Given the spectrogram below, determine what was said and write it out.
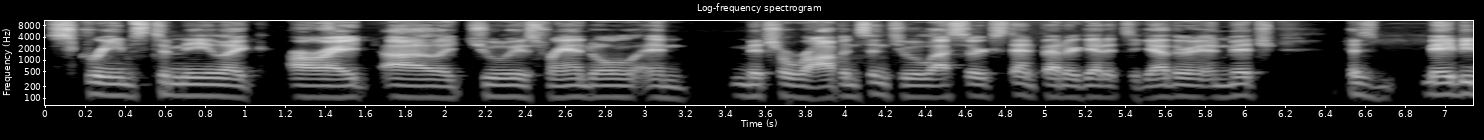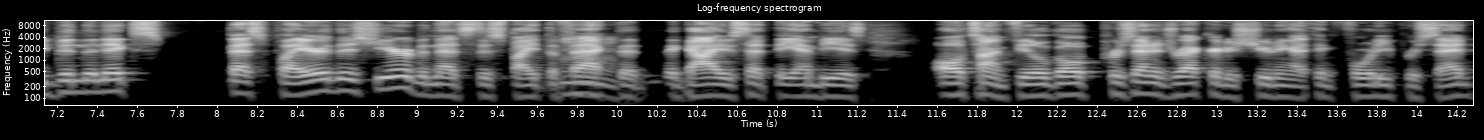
screams to me like, all right, uh, like Julius Randle and Mitchell Robinson to a lesser extent better get it together. And Mitch has maybe been the Knicks' best player this year, but that's despite the mm. fact that the guy who set the NBA's all time field goal percentage record is shooting, I think, 40%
